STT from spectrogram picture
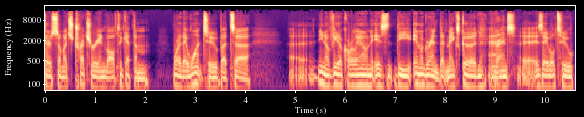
there's so much treachery involved to get them where they want to, but. Uh, you know, Vito Corleone is the immigrant that makes good and uh, is able to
